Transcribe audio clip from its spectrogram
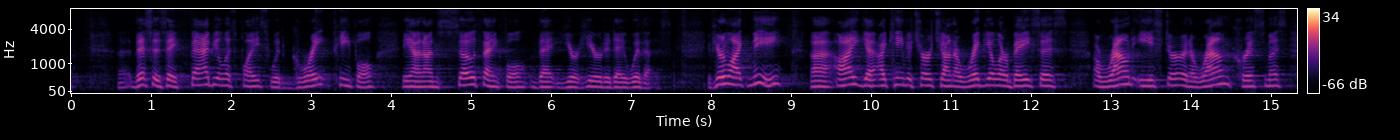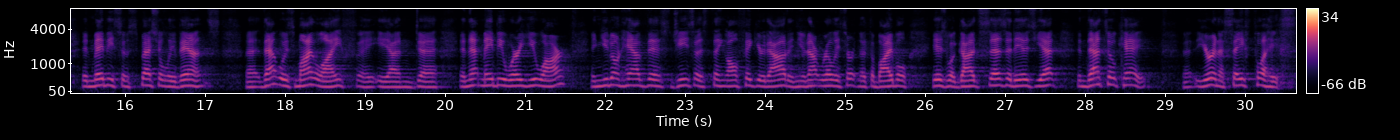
Uh, this is a fabulous place with great people, and I'm so thankful that you're here today with us. If you're like me, uh, I, uh, I came to church on a regular basis around Easter and around Christmas and maybe some special events. Uh, that was my life, uh, and, uh, and that may be where you are. And you don't have this Jesus thing all figured out, and you're not really certain that the Bible is what God says it is yet, and that's okay. Uh, you're in a safe place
